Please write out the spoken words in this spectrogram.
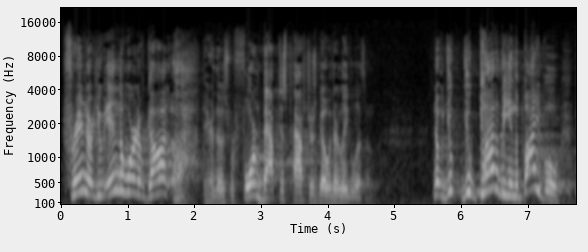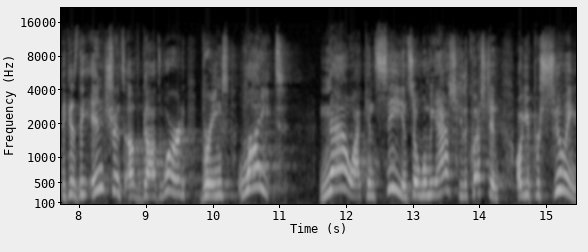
friend, are you in the Word of God? Ugh, there those Reformed Baptist pastors go with their legalism. No, you, you got to be in the Bible because the entrance of God's Word brings light. Now I can see. And so when we ask you the question, are you pursuing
